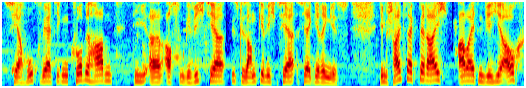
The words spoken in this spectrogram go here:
sehr hochwertigen Kurbel haben, die äh, auch vom Gewicht her, das Gesamtgewicht sehr, sehr gering ist. Im Schaltwerkbereich arbeiten wir hier auch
